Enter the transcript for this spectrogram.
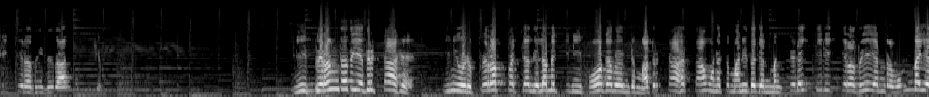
இருக்கிறது? இதுதான் முக்கியம். நீ பிறந்தது எதற்காக? இனி ஒரு பிறப்பற்ற நிலைமைக்கு நீ போக வேண்டும். அதற்காகத்தான் உனக்கு மனித ஜென்மம் கிடைத்திருக்கிறது என்ற உண்மையை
